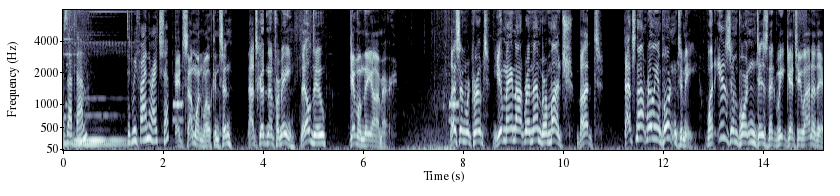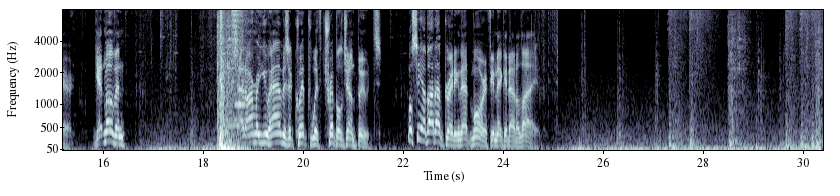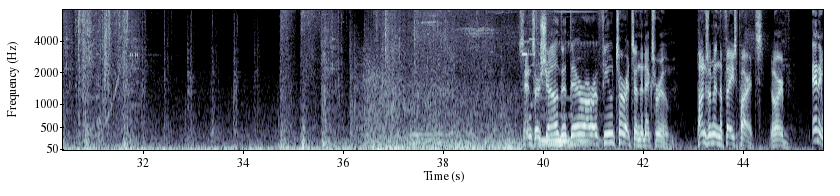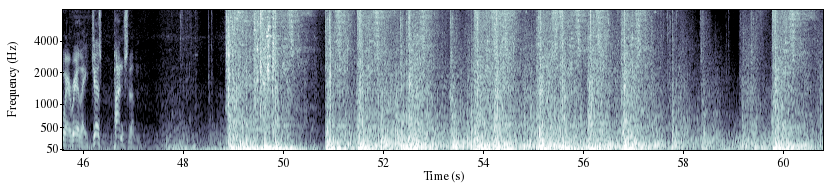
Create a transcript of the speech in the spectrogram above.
Is that them? Did we find the right ship? It's someone, Wilkinson. That's good enough for me. They'll do. Give them the armor. Listen, recruit, you may not remember much, but that's not really important to me. What is important is that we get you out of there. Get moving. That armor you have is equipped with triple jump boots. We'll see about upgrading that more if you make it out alive. Sensors show that there are a few turrets in the next room. Punch them in the face parts. Or anywhere, really. Just punch them.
